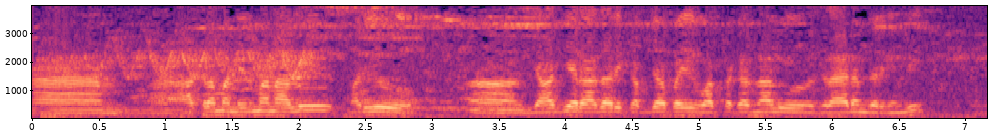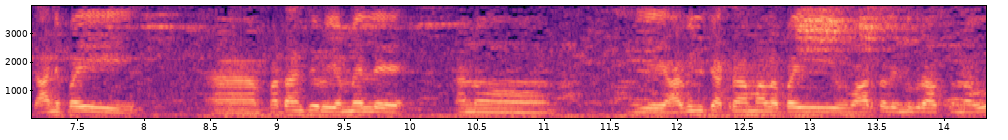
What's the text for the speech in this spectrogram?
ఆ, అక్రమ నిర్మాణాలు మరియు ఆ, జాతీయ రహదారి కబ్జాపై వరుస కథనాలు రాయడం జరిగింది. దానిపై ఆ, పటాన్చేరు ఎమ్మెల్యే నన్ను ఈ అవినీతి అక్రమాలపై వార్తలు ఎందుకు రాస్తున్నావు?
